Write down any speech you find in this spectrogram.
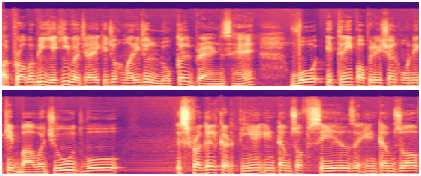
और प्रॉबली यही वजह है कि जो हमारी जो लोकल ब्रांड्स हैं, वो इतनी पॉपुलेशन होने के बावजूद वो स्ट्रगल करती हैं in terms of sales in terms of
